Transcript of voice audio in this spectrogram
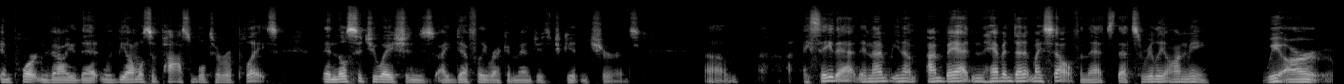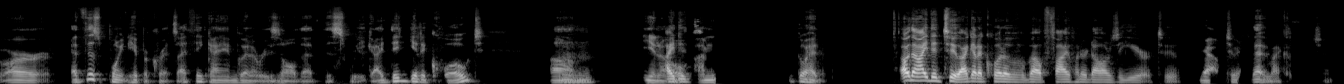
important value that would be almost impossible to replace. In those situations, I definitely recommend that you get insurance um, I say that, and I'm you know I'm bad and haven't done it myself, and that's that's really on me. We are are at this point hypocrites. I think I am going to resolve that this week. I did get a quote. Um, mm-hmm. You know, I did. I'm, go ahead. Oh no, I did too. I got a quote of about five hundred dollars a year to yeah to that, my collection.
